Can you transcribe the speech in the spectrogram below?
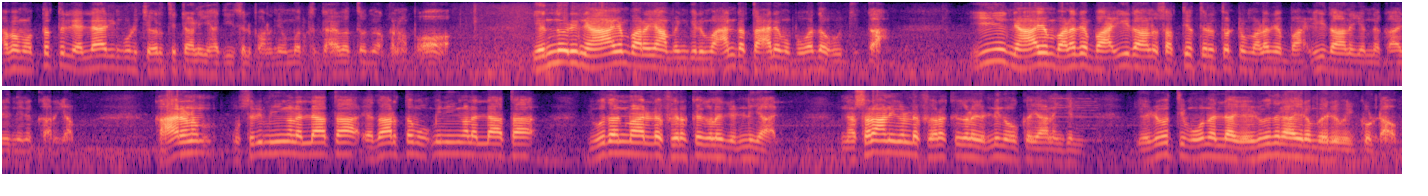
അപ്പോൾ മൊത്തത്തിൽ എല്ലാവരും കൂടി ചേർത്തിട്ടാണ് ഈ ഹദീസിൽ പറഞ്ഞു ഉമ്മത്ത് ദൈവത്ത് നോക്കണം അപ്പോൾ എന്നൊരു ന്യായം പറയാമെങ്കിലും അന്റെ താലം ബോധഹൂജിത്ത ഈ ന്യായം വളരെ ബഴീതാണ് സത്യത്തിന് തൊട്ടും വളരെ ബഴീതാണ് എന്ന കാര്യം നിനക്കറിയാം. കാരണം മുസ്ലിമീങ്ങളല്ലാത്ത യഥാർത്ഥ മുഅ്മിനീങ്ങളല്ലാത്ത യൂതന്മാരുടെ ഫിറക്കുകൾ എണ്ണിയാൽ നസറാണികളുടെ ഫിറക്കുകൾ എണ്ണി നോക്കുകയാണെങ്കിൽ എഴുപത്തി മൂന്നല്ല എഴുപതിനായിരം വരെയ്ക്കുണ്ടാവും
